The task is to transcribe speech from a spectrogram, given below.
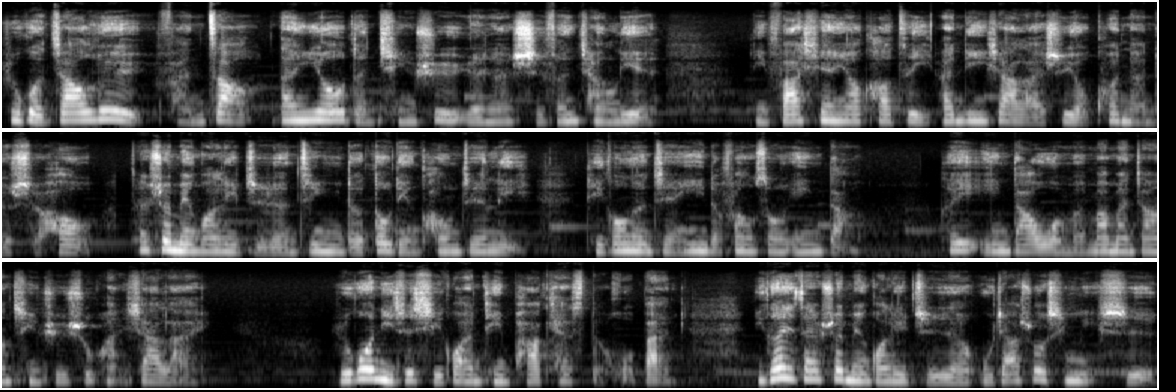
如果焦虑、烦躁、担忧等情绪仍然十分强烈，你发现要靠自己安定下来是有困难的时候，在睡眠管理职人经营的逗点空间里，提供了简易的放松音档，可以引导我们慢慢将情绪舒缓下来。如果你是习惯听 Podcast 的伙伴，你可以在睡眠管理职人吴家硕心理师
